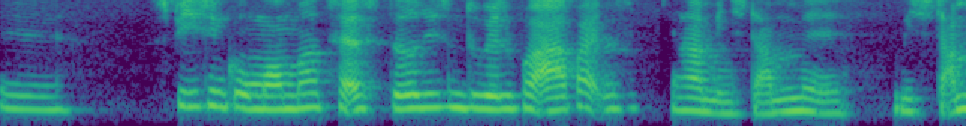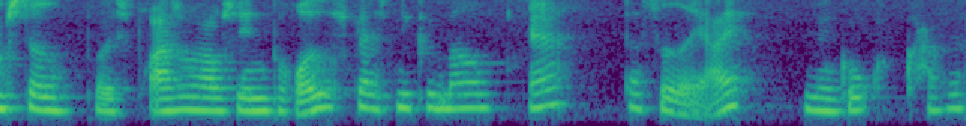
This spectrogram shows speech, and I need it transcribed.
Øh, spis en god morgenmad, tag afsted, ligesom du vil på arbejde. Jeg har min stamme, øh, mit stamsted på Espresso House inde på Rådhuspladsen i København. ja, Der sidder jeg med en god kop kaffe.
